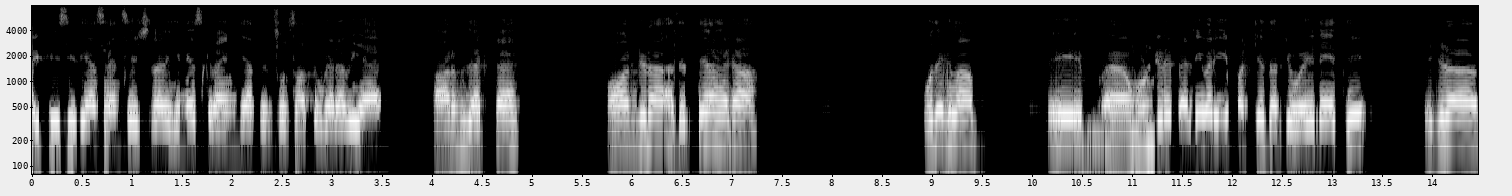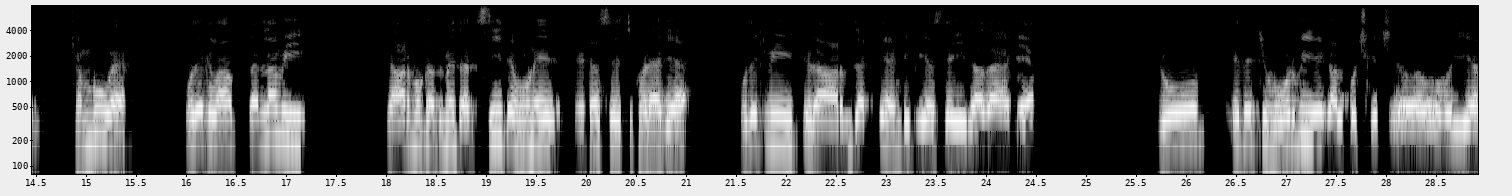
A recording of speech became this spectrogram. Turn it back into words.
ਆਈਪੀਸੀ ਦੀਆਂ ਸੈਂਸੇਸ਼ਨਲ ਹੀਨੀਅਸ ਕ੍ਰਾਈਮ ਦੀਆਂ 307 ਵਗੈਰਾ ਵੀ ਹੈ। ਆਰਮਸ ਐਕਟ ਹੈ। ਔਰ ਜਿਹੜਾ ਅਦਿੱਤਿਆ ਹੈਗਾ, ਉਹਦੇ ਖਿਲਾਫ ਇਹ ਹੁਣ ਜਿਹੜੇ ਪਹਿਲੀ ਵਾਰੀ ਇਹ ਪਰਚੇ ਦਰਜ ਹੋਏ ਨੇ ਇੱਥੇ, ਤੇ ਜਿਹੜਾ ਸ਼ੰਭੂ ਹੈ, ਉਹਦੇ ਖਿਲਾਫ ਪਹਿਲਾਂ ਵੀ ਚਾਰ ਮੁਕਦਮੇ ਦਰਜ ਸੀ ਤੇ ਹੁਣ ਇਹ ਡੇਟਾ ਸੇਸ 'ਚ ਫੜਿਆ ਗਿਆ ਉਹਦੇ ਚ ਵੀ ਜਿਹੜਾ ਆਰਮਸ ਐਕਟ ਤੇ ਐਨਡੀਪੀਐਸ ਦੇ ਹੀ ਜ਼ਿਆਦਾ ਹੈਗੇ ਆ। ਜੋ ਇਹਦੇ ਚ ਹੋਰ ਵੀ ਇਹ ਗੱਲ ਪੁੱਛ ਗਿੱਛ ਹੋਈ ਹੈ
